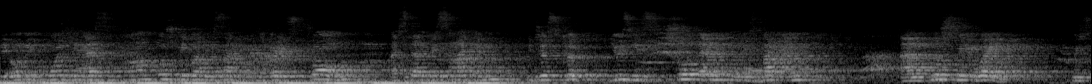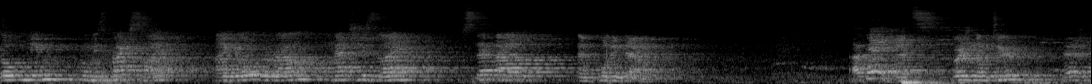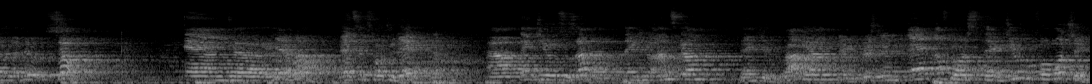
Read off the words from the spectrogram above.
the only point he has, he can't push me by his side because I'm very strong. I stand beside him. He just could use his short end from his back end and push me away. Which opened him from his backside. I go around, catch his leg, step out, and pull him down. Okay, That's version number two. version number two. So, and uh, yeah, well, that's it for today. Uh, thank you, Susanne. Thank you, Ansgar. Thank you, Fabian. Thank you, Christian. And of course, thank you for watching.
